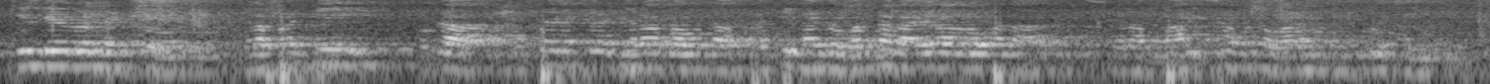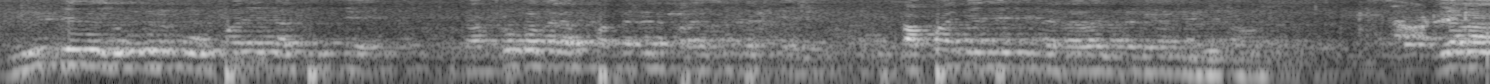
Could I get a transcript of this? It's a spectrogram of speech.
స్కిల్ డెవలప్మెంట్ ఇలా ప్రతి ఒక ముప్పై లక్షల జనాభా ఉన్న ప్రతి నగర వంద నగరాల లోపల ఇలా పారిశ్రామిక వనరులు తీసుకొచ్చి నిరుద్యోగ యువకులకు ఉపాధి కల్పించే అద్భుతమైన పథకాన్ని ప్రవేశపెడితే ఇది తప్ప అని చెప్పేసి రేవంత్ రెడ్డి గారిని అడుగుతా ఇలా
